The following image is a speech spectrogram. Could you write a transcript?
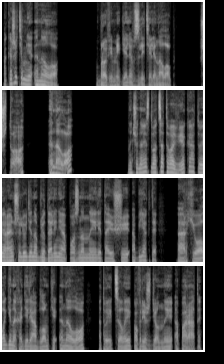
«Покажите мне НЛО». Брови Мигеля взлетели на лоб. «Что? НЛО?» Начиная с 20 века, а то и раньше люди наблюдали неопознанные летающие объекты, а археологи находили обломки НЛО, а то и целые поврежденные аппараты.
